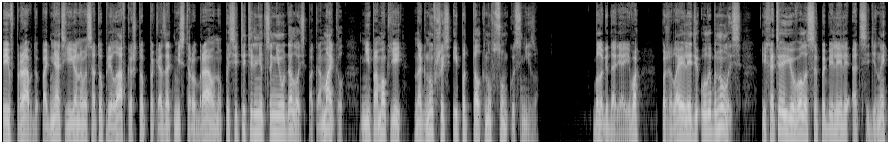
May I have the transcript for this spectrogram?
И вправду, поднять ее на высоту прилавка, чтобы показать мистеру Брауну, посетительнице не удалось, пока Майкл не помог ей, нагнувшись и подтолкнув сумку снизу. Благодаря его, пожилая леди улыбнулась, и хотя ее волосы побелели от седины,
